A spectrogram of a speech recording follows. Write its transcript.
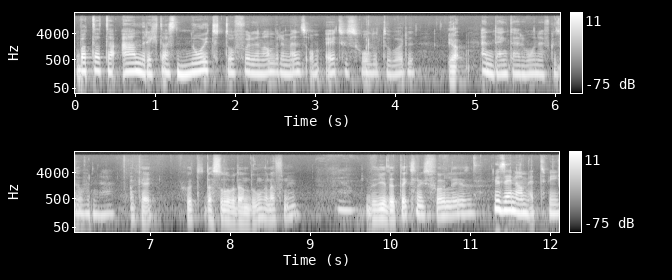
wat dat, dat aanricht, dat is nooit tof voor een andere mens om uitgescholden te worden. Ja, En denk daar gewoon even over na. oké. Goed, dat zullen we dan doen vanaf nu. Ja. Wil je de tekst nog eens voorlezen? We zijn al met twee.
